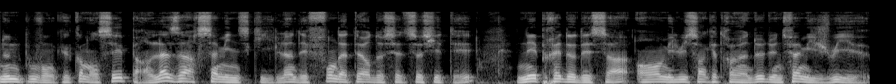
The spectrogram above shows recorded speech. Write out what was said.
nous ne pouvons que commencer par Lazar Saminsky, l'un des fondateurs de cette société, né près d'Odessa en 1882 d'une famille juive.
